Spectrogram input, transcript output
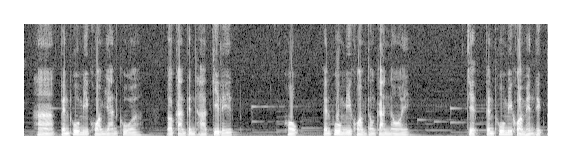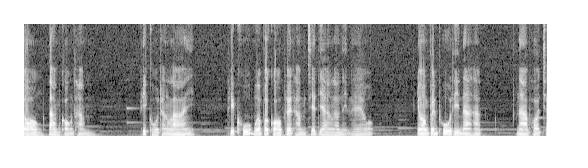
5. เป็นผู้มีความย้านกลัว ต่อการเป็นทาสกิเลส 6. เป็นผู้มีความต้องการน้อย 7. เป็นผู้มีความเห็นถึกตองตามข้องธรรมพิกขุทั้งหลายพิกขุเมื่อประกอบด้วยธรรมเจ็ดอย่างเหล่านี้แล้ว ย่อมเป็นผู้ที่น่าหัก น่าพอใจ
